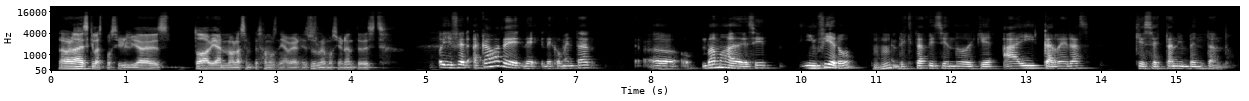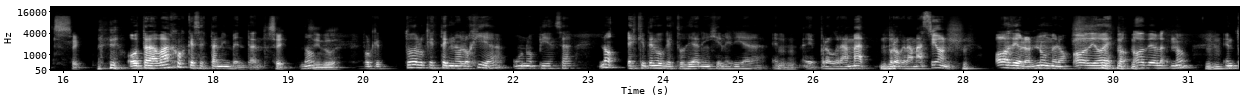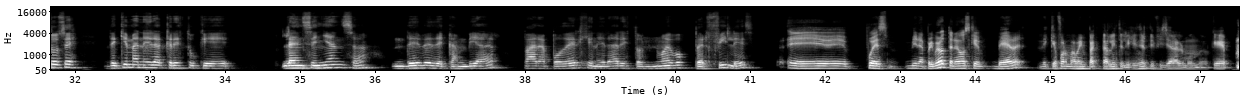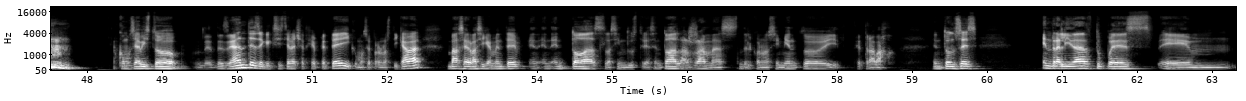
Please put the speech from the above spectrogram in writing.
La verdad es que las posibilidades todavía no las empezamos ni a ver. Eso es lo emocionante de esto. Oye, Fer, acabas de, de comentar Ah, vamos a decir, infiero de que estás diciendo de que hay carreras que se están inventando. Sí. o trabajos que se están inventando. Sí, ¿no? sin duda. Porque todo lo que es tecnología, uno piensa, no, es que tengo que estudiar ingeniería en eh, programar, programación. Odio los números, odio esto, odio, ¿no? Entonces, ¿de qué manera crees tú que la enseñanza debe de cambiar para poder generar estos nuevos perfiles? Eh, pues mira, primero tenemos que ver de qué forma va a impactar la inteligencia artificial al mundo, que como se ha visto desde antes de que existiera ChatGPT y como se pronosticaba, va a ser básicamente en, todas las industrias, en todas las ramas del conocimiento y de trabajo. Entonces, en realidad tú puedes... Em,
